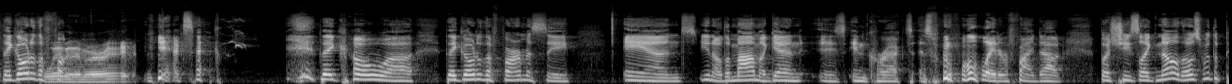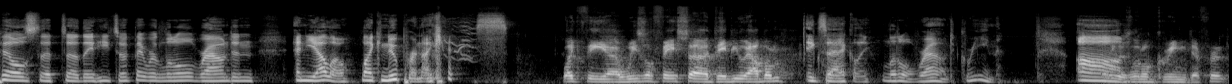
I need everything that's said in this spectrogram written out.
They go to the Wait a ph- minute, am I right? yeah, exactly. they go uh, they go to the pharmacy and you know the mom again is incorrect as we will later find out. But she's like no those were the pills that uh, that he took. They were little round and and yellow like Nuprin I guess. Like the uh, Weasel Face uh, debut album. exactly. Little round green. It was a little green different.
